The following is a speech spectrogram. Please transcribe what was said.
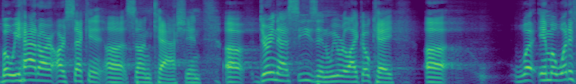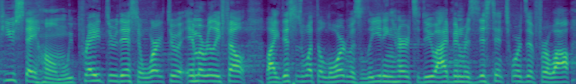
but we had our, our second uh, son, Cash. And uh, during that season, we were like, okay, uh, what, Emma, what if you stay home? We prayed through this and worked through it. Emma really felt like this is what the Lord was leading her to do. I'd been resistant towards it for a while,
